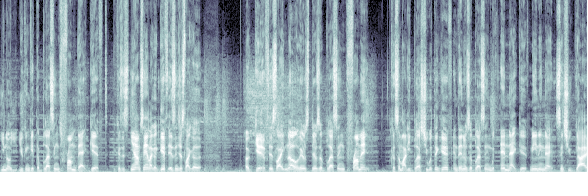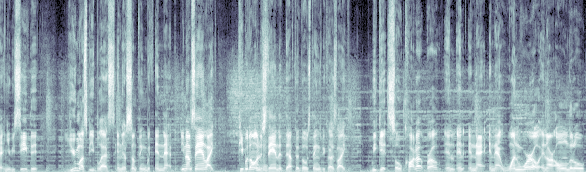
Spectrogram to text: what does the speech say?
you know you can get the blessings from that gift. Because it's you know what I'm saying? Like a gift isn't just like a a gift. It's like no there's there's a blessing from it because somebody blessed you with the gift and then there's a blessing within that gift meaning that since you got it and you received it you must be blessed and there's something within that you know what I'm saying? Like people don't mm-hmm. understand the depth of those things because like we get so caught up bro in in, in that in that one world in our own little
